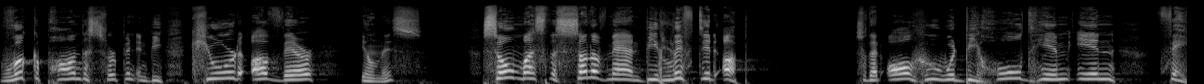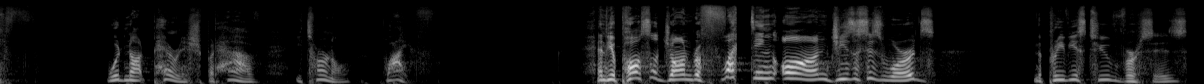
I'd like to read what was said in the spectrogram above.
look upon the serpent and be cured of their illness, so must the Son of Man be lifted up so that all who would behold him in faith would not perish but have eternal life. And the Apostle John, reflecting on Jesus' words in the previous two verses,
